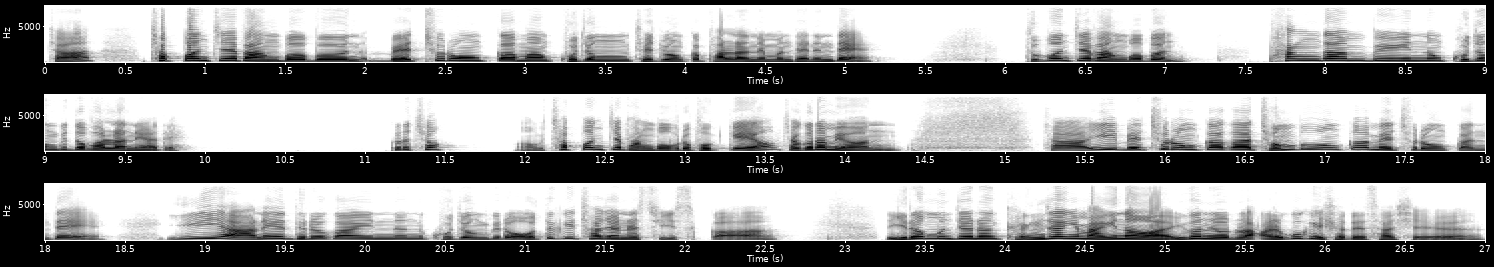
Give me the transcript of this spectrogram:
자, 첫 번째 방법은 매출 원가만 고정 제조 원가 발라내면 되는데 두 번째 방법은 판관비에 있는 고정비도 발라내야 돼. 그렇죠? 어, 첫 번째 방법으로 볼게요. 자, 그러면 자, 이 매출 원가가 전부 원가 매출 원가인데 이 안에 들어가 있는 고정비를 어떻게 찾아낼 수 있을까? 이런 문제는 굉장히 많이 나와요. 이건 여러분 알고 계셔야 돼, 사실.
